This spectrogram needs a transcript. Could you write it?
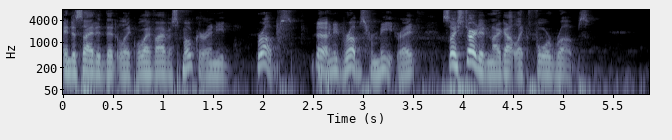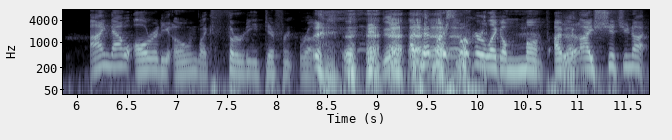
and decided that like, well, if I have a smoker, I need rubs. Like, Yeah. I need rubs for meat, right? So I started, and I got like four rubs. I now already own like 30 different rubs. yeah. I've had my smoker like a month. I, I shit you not.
